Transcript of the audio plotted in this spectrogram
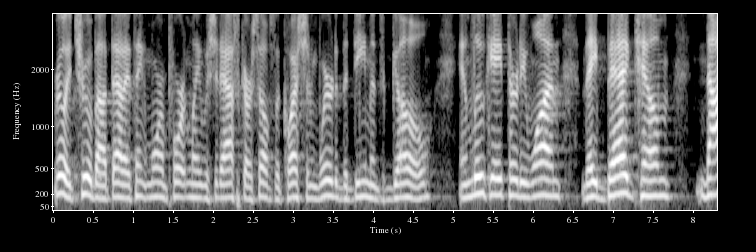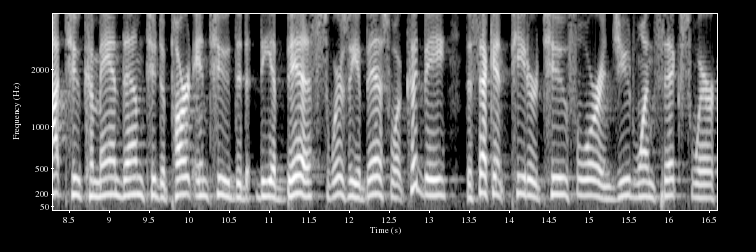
really true about that. I think more importantly, we should ask ourselves the question, where did the demons go? In Luke 8:31, they begged him not to command them to depart into the, the abyss. Where's the abyss? What could be the second Peter 2, 4 and Jude 1, 6, where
